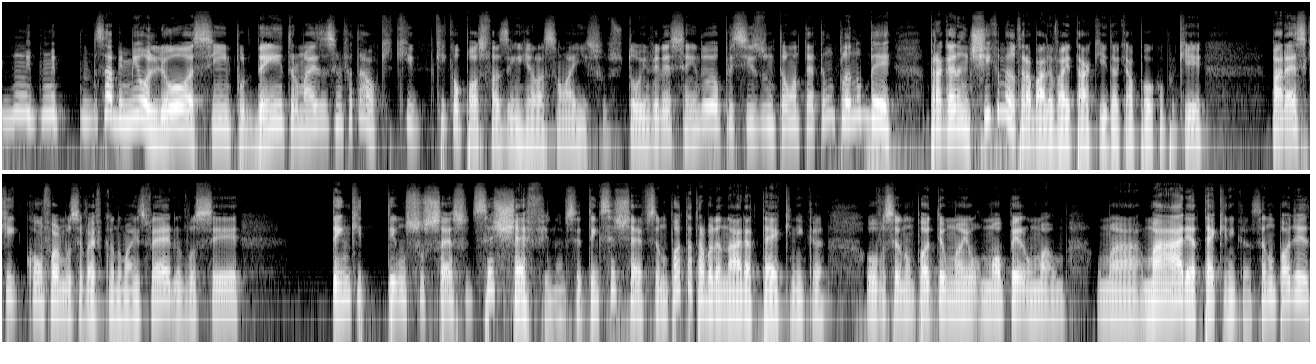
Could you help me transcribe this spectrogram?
me- me- sabe, me olhou assim por dentro, mas assim, falei, tá, o que, que, que, que eu posso fazer em relação a isso? Estou envelhecendo, eu preciso então até ter um plano B para garantir que o meu trabalho vai estar aqui daqui a pouco, porque parece que conforme você vai ficando mais velho, você tem que ter um sucesso de ser chefe, né? Você tem que ser chefe. Você não pode estar trabalhando na área técnica, ou você não pode ter uma, uma, uma, uma, uma área técnica. Você não pode.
